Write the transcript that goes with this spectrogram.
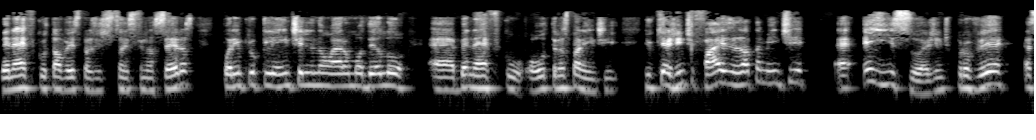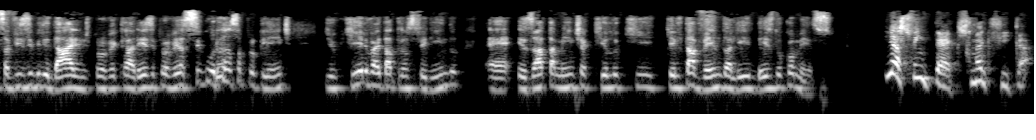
benéfico, talvez, para as instituições financeiras, porém, para o cliente, ele não era um modelo é, benéfico ou transparente. E o que a gente faz exatamente é, é isso: a gente provê essa visibilidade, a gente provê clareza e provê a segurança para o cliente de o que ele vai estar transferindo é exatamente aquilo que, que ele está vendo ali desde o começo. E as fintechs, como é que fica?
